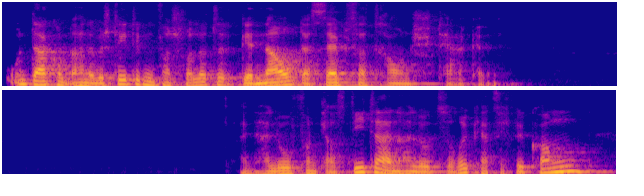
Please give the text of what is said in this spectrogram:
Und da kommt noch eine Bestätigung von Charlotte, genau das Selbstvertrauen stärken. Ein Hallo von Klaus Dieter, ein Hallo zurück, herzlich willkommen.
